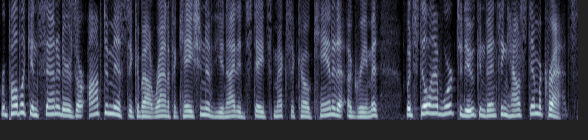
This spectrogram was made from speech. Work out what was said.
Republican senators are optimistic about ratification of the United States Mexico Canada agreement, but still have work to do convincing House Democrats.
